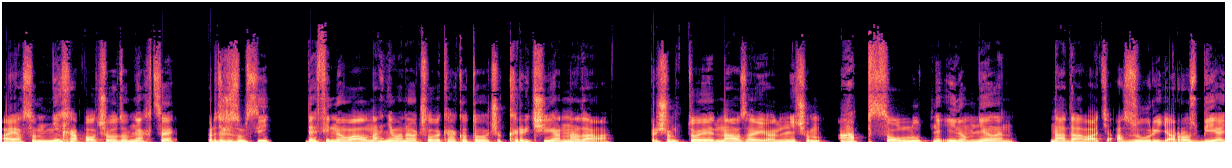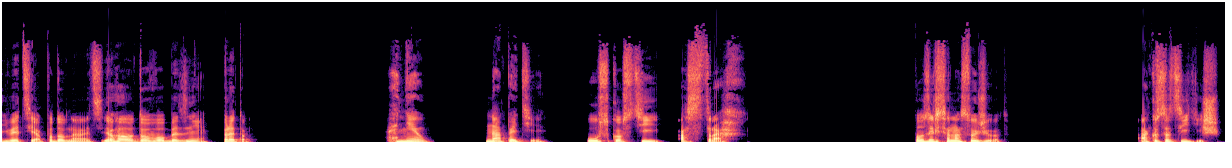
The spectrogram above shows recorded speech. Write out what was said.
A ja som nechápal, čo odo mňa chce, pretože som si definoval nahnevaného človeka ako toho, čo kričí a nadáva. Pričom to je naozaj o niečom absolútne inom, nielen nadávať a zúriť a rozbíjať veci a podobné veci. Oh, to vôbec nie. Preto. Hnev, napätie, úzkosti a strach. Pozri sa na svoj život. Ako sa cítiš?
